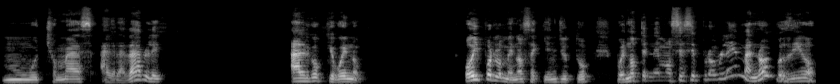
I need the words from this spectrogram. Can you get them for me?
mucho más agradable. Algo que, bueno, Hoy por lo menos aquí en YouTube, pues no tenemos ese problema, ¿no? Pues digo,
